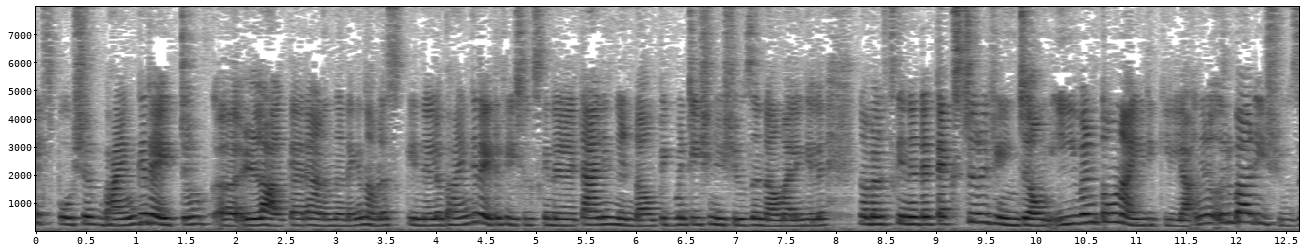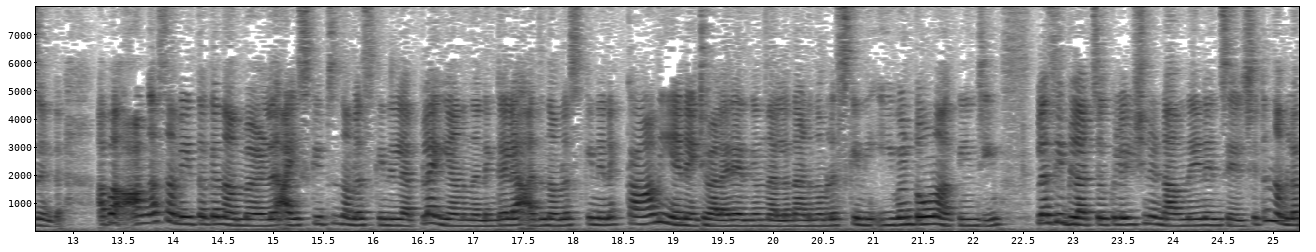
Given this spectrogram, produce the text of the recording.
എക്സ്പോഷർ ഭയങ്കരമായിട്ടും ഉള്ള ആൾക്കാരാണെന്നുണ്ടെങ്കിൽ നമ്മുടെ സ്കിന്നിൽ ഭയങ്കരമായിട്ട് ഫേഷ്യൽ സ്കിന്നിൽ ടാനിങ് ഉണ്ടാവും പിഗ്മെന്റേഷൻ ഇഷ്യൂസ് ഉണ്ടാവും അല്ലെങ്കിൽ നമ്മുടെ സ്കിന്നിന്റെ ടെക്സ്ചർ ചേഞ്ച് ആവും ഈവൻ ടോൺ ആയിരിക്കില്ല. അങ്ങനെ ഒരുപാട് ഇഷ്യൂസ് ഉണ്ട്. അപ്പൊ ആ സമയത്തൊക്കെ നമ്മൾ ഐസ് ക്യൂബ്സ് നമ്മളെ സ്കിന്നിൽ അപ്ലൈ ചെയ്യുകയാണെന്നുണ്ടെങ്കിൽ അത് നമ്മളെ സ്കിന്നിനെ കാം ചെയ്യാനായിട്ട് വളരെയധികം നല്ലതാണ്. നമ്മുടെ സ്കിൻ ഈവൻ ടോൺ ആക്കുകയും ചെയ്യും. പ്ലസ് ഈ ബ്ലഡ് സർക്കുലേഷൻ ഉണ്ടാവുന്നതിനനുസരിച്ചിട്ട് നമ്മുടെ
